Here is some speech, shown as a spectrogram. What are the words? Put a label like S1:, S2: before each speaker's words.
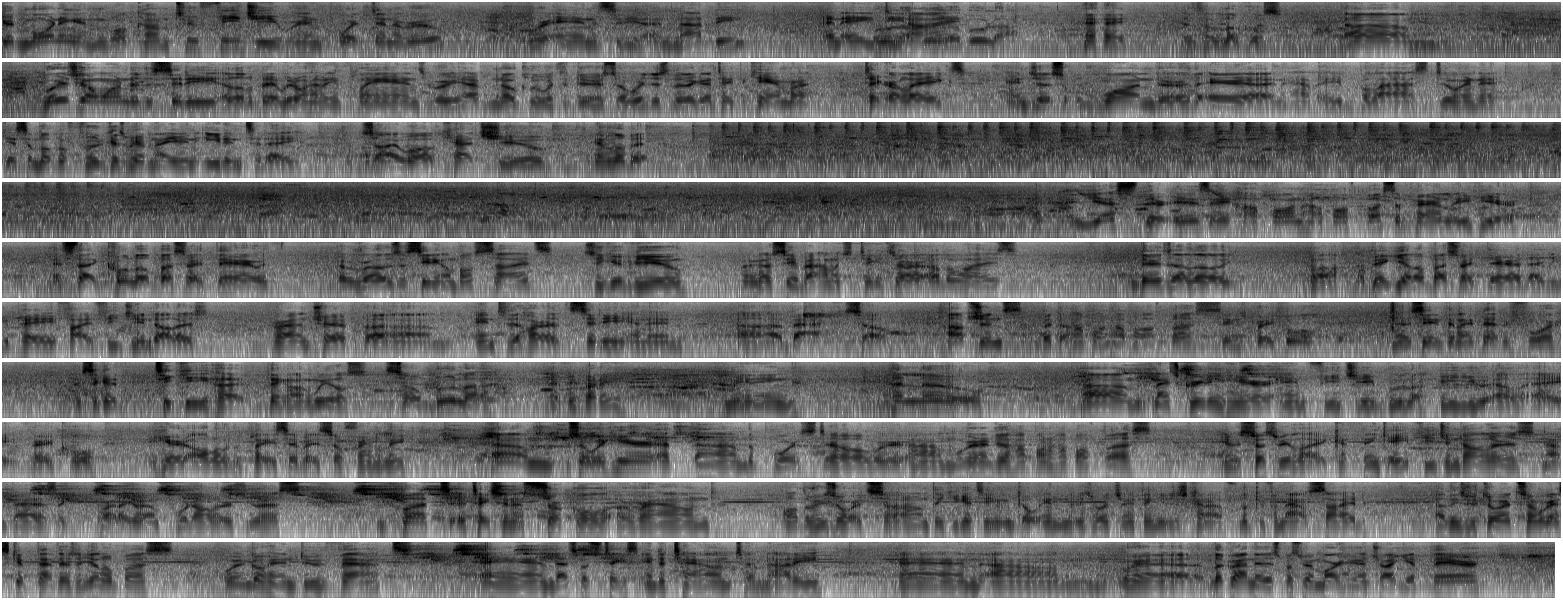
S1: Good morning and welcome to Fiji. We're in Port Denarau. We're in the city of Nadi, N-A-D-I.
S2: Bula, bula,
S1: Hey, and some locals. Um, we're just gonna wander the city a little bit. We don't have any plans. We have no clue what to do, so we're just literally gonna take the camera, take our legs, and just wander the area and have a blast doing it. Get some local food because we have not even eaten today. So I will catch you in a little bit. Yes, there is a hop on, hop off bus apparently here. It's that cool little bus right there with rows of seating on both sides so you can view. We're gonna see about how much tickets are. Otherwise, there's a little, well, a big yellow bus right there that you can pay five Fijian dollars round trip um, into the heart of the city and then uh, back. So options, but the hop on, hop off bus seems pretty cool. Never seen anything like that before. Looks like a tiki hut thing on wheels. So Bula, everybody, meaning hello. Um, nice greeting here in Fiji, Bula, B-U-L-A, very cool. You hear it all over the place, everybody's so friendly. Um, so we're here at um, the port still. We're, um, we're gonna do a hop on, hop off bus. It was supposed to be like, I think eight Fijian dollars, not bad, it's like probably like around four dollars US. But it takes you in a circle around all the resorts. So I don't think you get to even go in the resorts or anything. You're just kind of looking from the outside of these resorts. So we're gonna skip that. There's a yellow bus. We're gonna go ahead and do that. And that's supposed to take us into town to Nadi. And um, we're gonna look around there. There's supposed to be a market. We're gonna try to get there.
